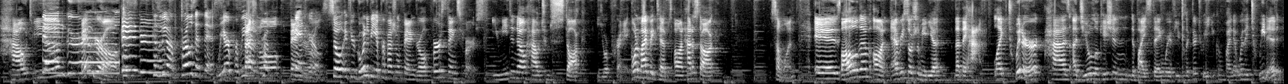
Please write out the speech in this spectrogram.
how to be Fangirl. a fangirl. Because we are pros at this. We are professional pro- fangirls. So if you're going to be a professional fangirl, first things first, you need to know how to stalk your prey. One of my big tips on how to stalk someone is follow them on every social media that they have. Like Twitter has a geolocation device thing where if you click their tweet, you can find out where they tweeted.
